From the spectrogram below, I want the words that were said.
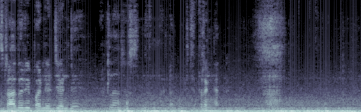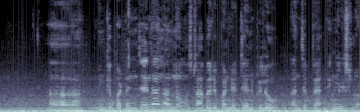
స్ట్రాబెర్రీ పండిట్జీ అంటే అట్లా చూస్తుంది అనమాట విచిత్రంగా ఇంకెప్పటి నుంచైనా నన్ను స్ట్రాబెర్రీ పండిట్జీ అని పిలువు అని చెప్పా ఇంగ్లీష్లో.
